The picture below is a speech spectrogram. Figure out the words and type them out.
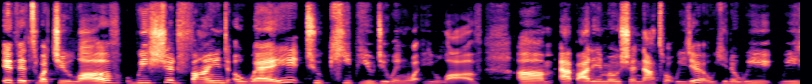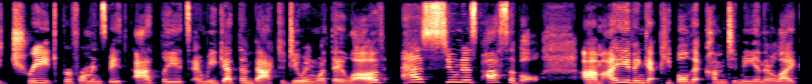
if it's what you love, we should find a way to keep you doing what you love. Um, at Body in Motion, that's what we do. You know, we we treat performance based athletes and we get them back to doing what they love as soon as possible. Um, I even get people that come to me and they're like,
